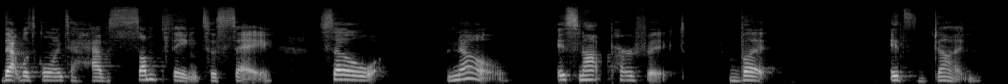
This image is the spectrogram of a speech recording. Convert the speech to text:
that was going to have something to say. So, no, it's not perfect, but it's done.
